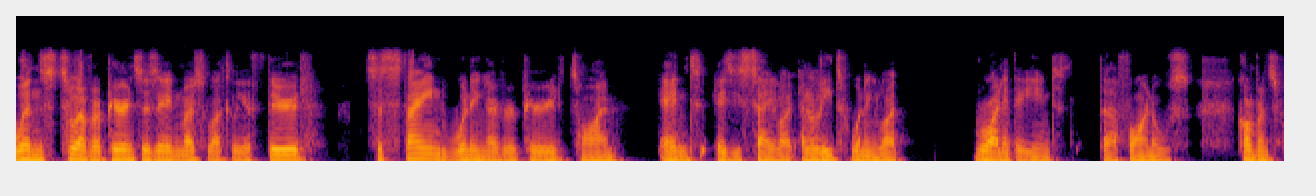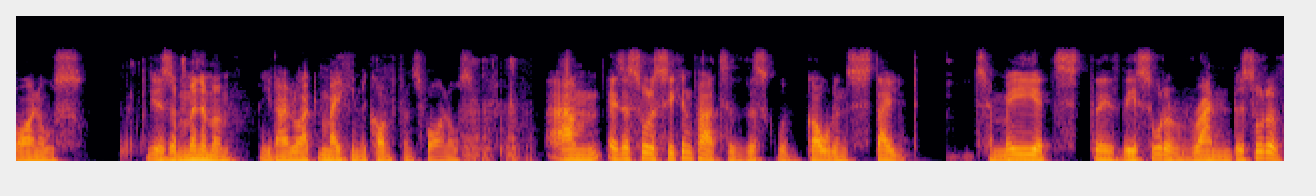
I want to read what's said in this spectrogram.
wins, two other appearances, and most likely a third sustained winning over a period of time. And as you say, like elite winning, like right at the end, the finals, conference finals is a minimum You know, like making the conference finals. Um, as a sort of second part to this with Golden State, to me, it's the their sort of run. There's sort of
